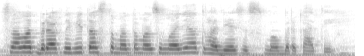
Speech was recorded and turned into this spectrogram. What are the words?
Selamat beraktivitas teman-teman semuanya, Tuhan Yesus memberkati.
